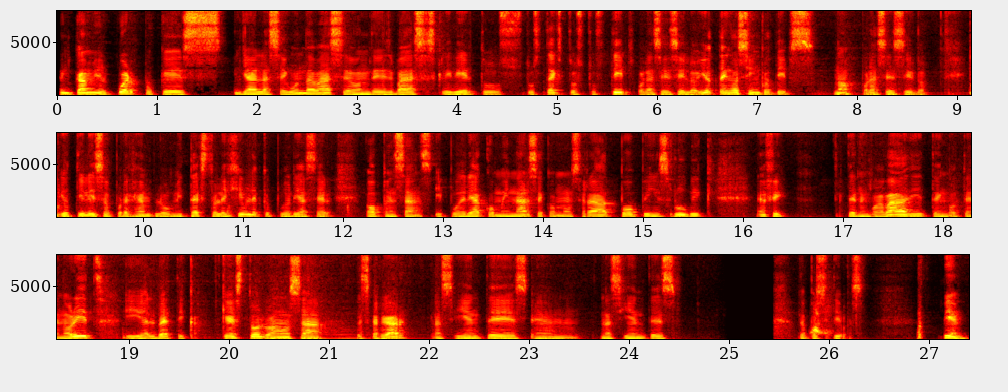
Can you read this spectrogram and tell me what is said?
En cambio, el cuerpo, que es ya la segunda base donde vas a escribir tus, tus textos, tus tips, por así decirlo. Yo tengo cinco tips, ¿no? Por así decirlo. Y utilizo, por ejemplo, mi texto legible que podría ser Open Sans y podría combinarse con Montserrat, Poppins, Rubik, en fin. Tengo Abadi, tengo Tenorit y Helvética. Que esto lo vamos a descargar en las siguientes, en las siguientes diapositivas. Bien,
